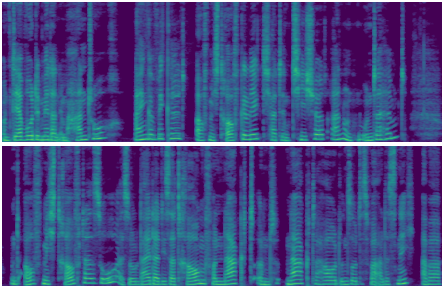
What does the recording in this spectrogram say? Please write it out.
Und der wurde mir dann im Handtuch eingewickelt, auf mich draufgelegt. Ich hatte ein T-Shirt an und ein Unterhemd und auf mich drauf da so. Also leider dieser Traum von nackt und nackte Haut und so, das war alles nicht. Aber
